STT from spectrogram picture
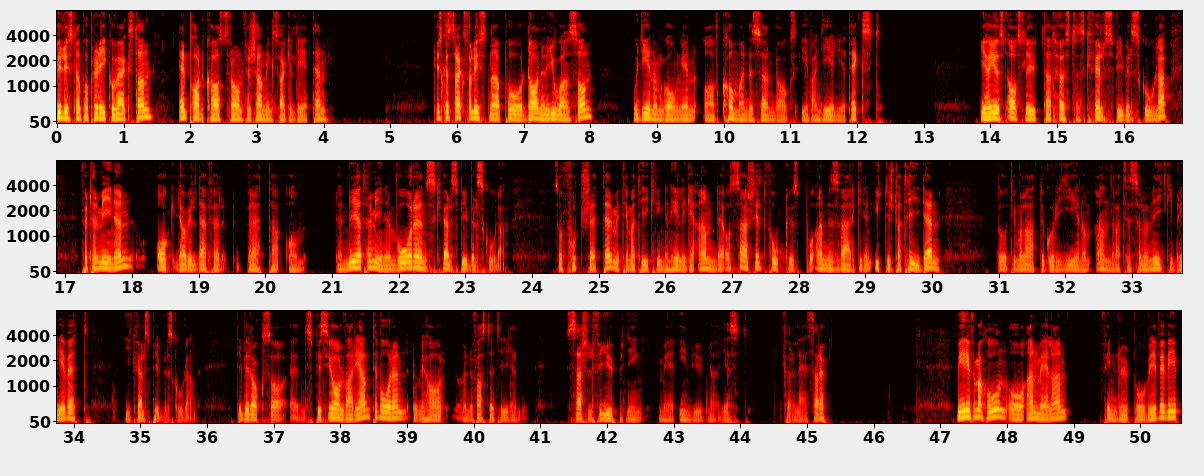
Du lyssnar på Predikoverkstan, en podcast från församlingsfakulteten. Du ska strax få lyssna på Daniel Johansson och genomgången av kommande söndags evangelietext. Vi har just avslutat höstens kvällsbibelskola för terminen och jag vill därför berätta om den nya terminen, vårens kvällsbibelskola som fortsätter med tematik kring den helige Ande och särskilt fokus på Andens verk i den yttersta tiden då Timolato går igenom andra Thessalonikerbrevet i kvällsbibelskolan. Det blir också en specialvariant till våren då vi har under fastetiden särskild fördjupning med inbjudna gästföreläsare. Mer information och anmälan finner du på www.ffg.se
